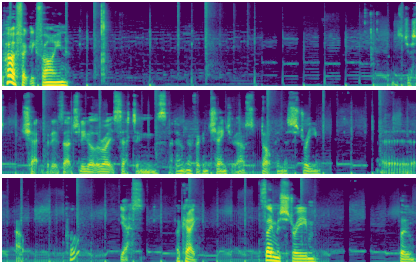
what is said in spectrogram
perfectly fine. Let's just check that it's actually got the right settings. I don't know if I can change it without stopping the stream. Uh, output? Yes. Okay, same as stream. Boom.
